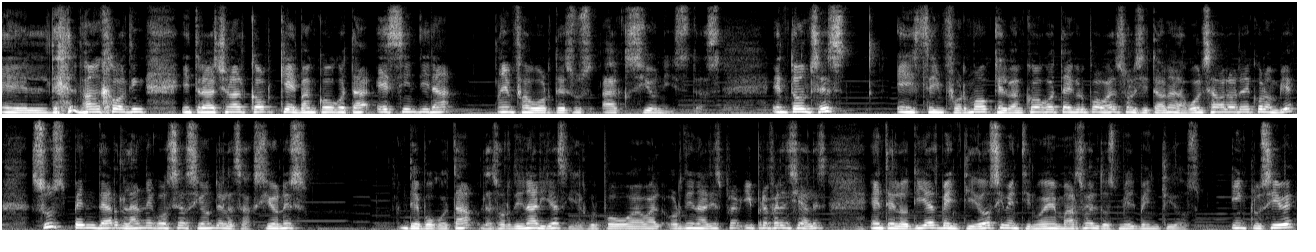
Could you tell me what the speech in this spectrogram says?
el, del Bank Holding International Corp que el Banco de Bogotá escindirá en favor de sus accionistas. Entonces, eh, se informó que el Banco de Bogotá y Grupo Aval solicitaron a la Bolsa de Valores de Colombia suspender la negociación de las acciones de Bogotá, las ordinarias y el Grupo Aval ordinarias y preferenciales entre los días 22 y 29 de marzo del 2022. Inclusive,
